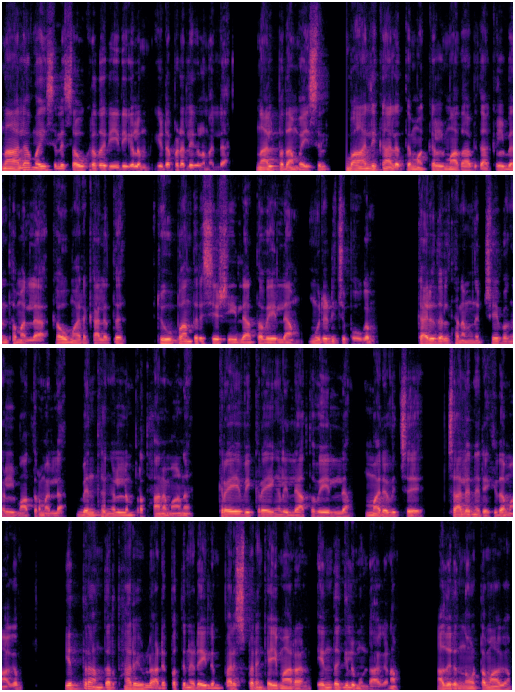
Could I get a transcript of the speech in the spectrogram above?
നാലാം വയസ്സിലെ സൗഹൃദ രീതികളും ഇടപെടലുകളുമല്ല നാൽപ്പതാം വയസ്സിൽ. ബാല്യകാലത്തെ മക്കൾ മാതാപിതാക്കൾ ബന്ധമല്ല. കൗമാരക്കാലത്ത് രൂപാന്തരശേഷിയില്ലാത്തവയെല്ലാം മുരടിച്ചു പോകും. കരുതൽ ധനം നിക്ഷേപങ്ങളിൽ മാത്രമല്ല ബന്ധങ്ങളിലും പ്രധാനമാണ്. ക്രയവിക്രയങ്ങളില്ലാത്തവയെല്ലാം മരവിച്ച് ചലനരഹിതമാകും. എത്ര അന്തർധാരയുള്ള അടുപ്പത്തിനിടയിലും പരസ്പരം കൈമാറാൻ എന്തെങ്കിലും ഉണ്ടാകണം അതൊരു നോട്ടമാകാം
